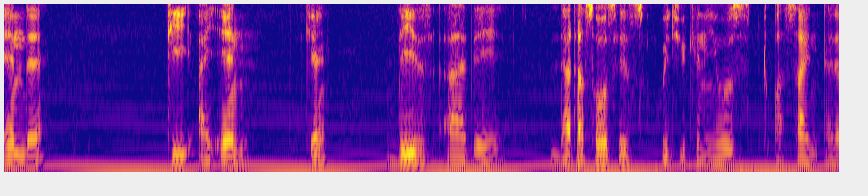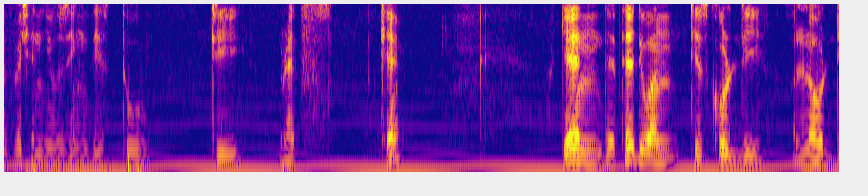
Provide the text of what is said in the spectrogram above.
and uh, TIN okay. These are the data sources which you can use to assign elevation using this tool T-Rex okay again the third one it is called the load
